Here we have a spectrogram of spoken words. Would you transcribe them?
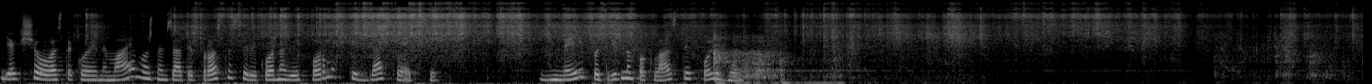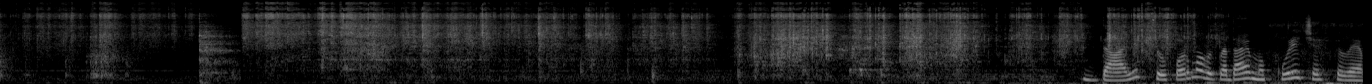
Якщо у вас такої немає, можна взяти просто силіконові формочки для кексів. В неї потрібно покласти фольгу. Далі в цю форму викладаємо куряче філе.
